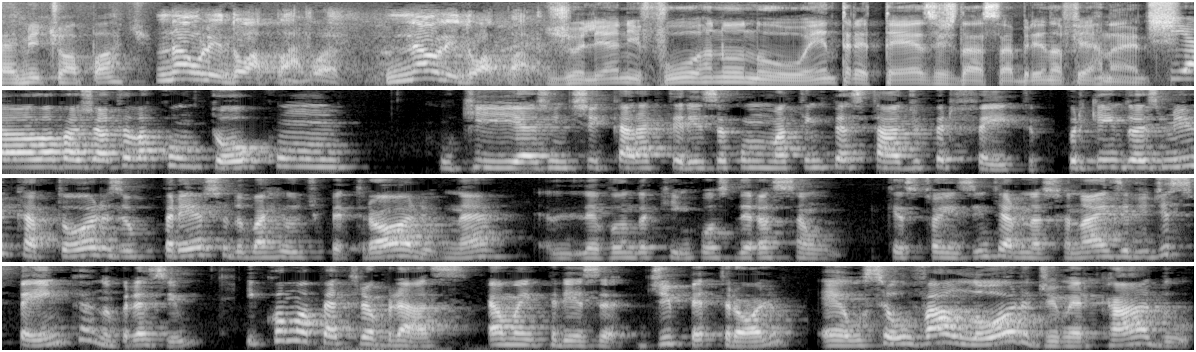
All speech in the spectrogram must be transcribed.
Permite uma parte? Não lhe dou a parte. Não lhe dou a parte. Juliane Furno no Entreteses da Sabrina Fernandes. E a Lava Jato ela contou com o que a gente caracteriza como uma tempestade perfeita. Porque em 2014, o preço do barril de petróleo, né, levando aqui em consideração questões internacionais, ele despenca no Brasil. E como a Petrobras é uma empresa de petróleo, é o seu valor de mercado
